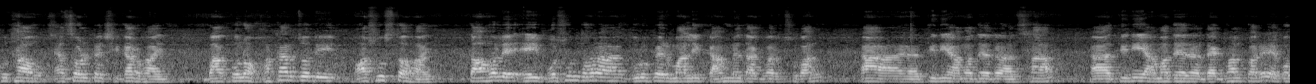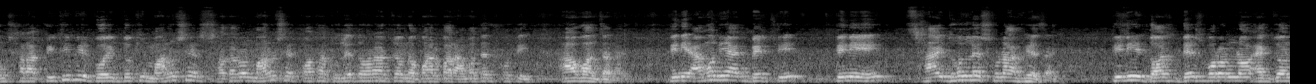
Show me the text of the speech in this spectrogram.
কোথাও অ্যাসল্টের শিকার হয় বা কোনো হকার যদি অসুস্থ হয়, তাহলে এই বসুন্ধরা গ্রুপের মালিক আহমেদ আকবর সুবান তিনি আমাদের স্যার তিনি আমাদের দেখভাল করে এবং সারা পৃথিবীর গরিব দুঃখী মানুষের, সাধারণ মানুষের কথা তুলে ধরার জন্য বারবার আমাদের প্রতি আহ্বান জানায়। তিনি এমনই এক ব্যক্তি, তিনি ছাই ধরলে শোনা হয়ে যায়। তিনি দশ দেশ বরণ্য একজন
